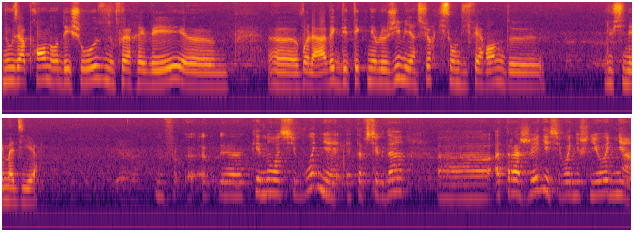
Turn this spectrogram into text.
nous apprendre des choses, nous faire rêver, voilà, avec des technologies bien sûr qui sont différentes de, du cinéma d'hier. Кино сегодня – это всегда отражение сегодняшнего дня,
